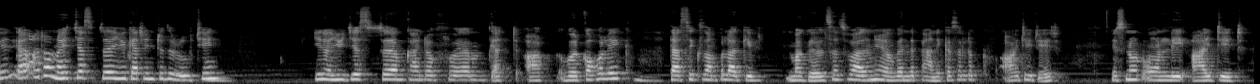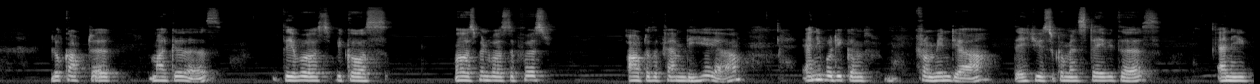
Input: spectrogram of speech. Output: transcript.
I don't know. It's just uh, you get into the routine. You know, you just um, kind of um, get a workaholic. That's the example I give my girls as well. You know, when they panic, I say, "Look, I did it. It's not only I did look after my girls. There was because my husband was the first out of the family here. Anybody comes from India, they used to come and stay with us. Any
